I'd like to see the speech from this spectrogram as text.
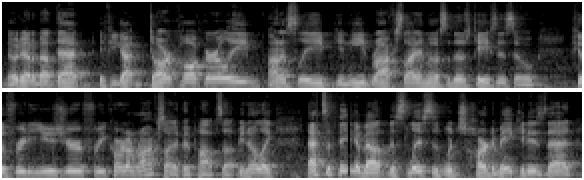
No doubt about that. If you got Darkhawk early, honestly, you need Rock Slide in most of those cases. So feel free to use your free card on Rock Slide if it pops up. You know, like that's the thing about this list is what's hard to make it is that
